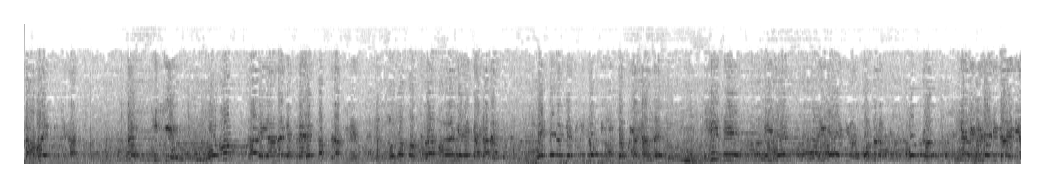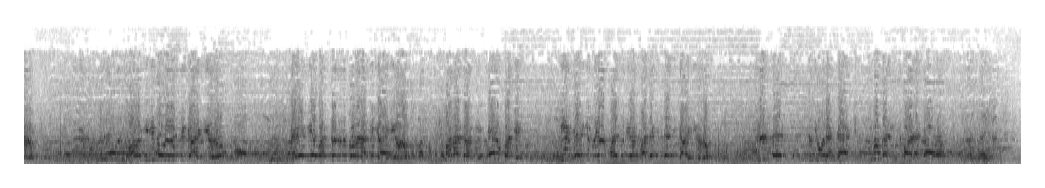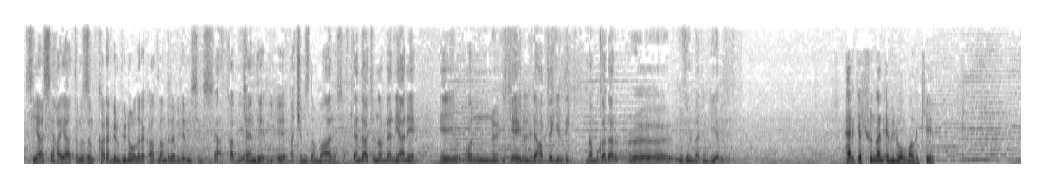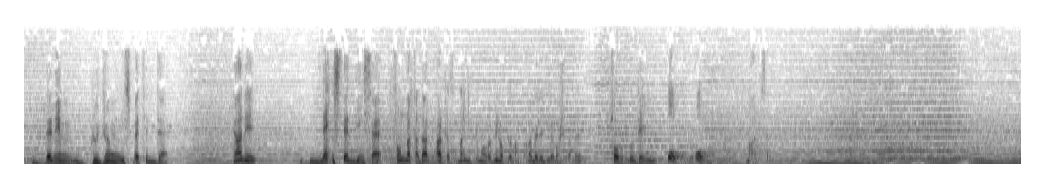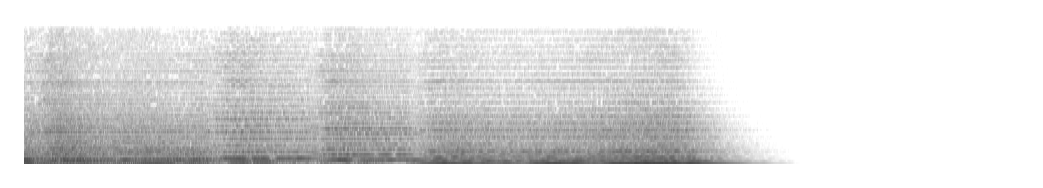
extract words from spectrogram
bir dava için çıkar. Beş kişi onu galeyana getirerek tattırabilir. Hocam karşı önceden yaşadık. Deprem öncesini çok birlikte bu yaşandı. Bana karşı en ufacık bir sevgi duyan, saygı duyan kardeşimden rica ediyorum. Lütfen sükunette buradan itibaren dağılın. Siyasi hayatınızın kara bir günü olarak adlandırabilir misiniz? Ya tabii yani. Kendi e, açınızdan bak. Maalesef. Kendi açımdan ben yani e, 12 Eylül'de hapse girdik. Ben bu kadar e, üzülmedim diyebilirim. Herkes şundan emin olmalı ki benim gücüm nispetinde yani ne istendiyse sonuna kadar arkasından gittim ama bir noktadan sonra belediye başkanı sorumlu değil, olmuyor, olmadı maalesef.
